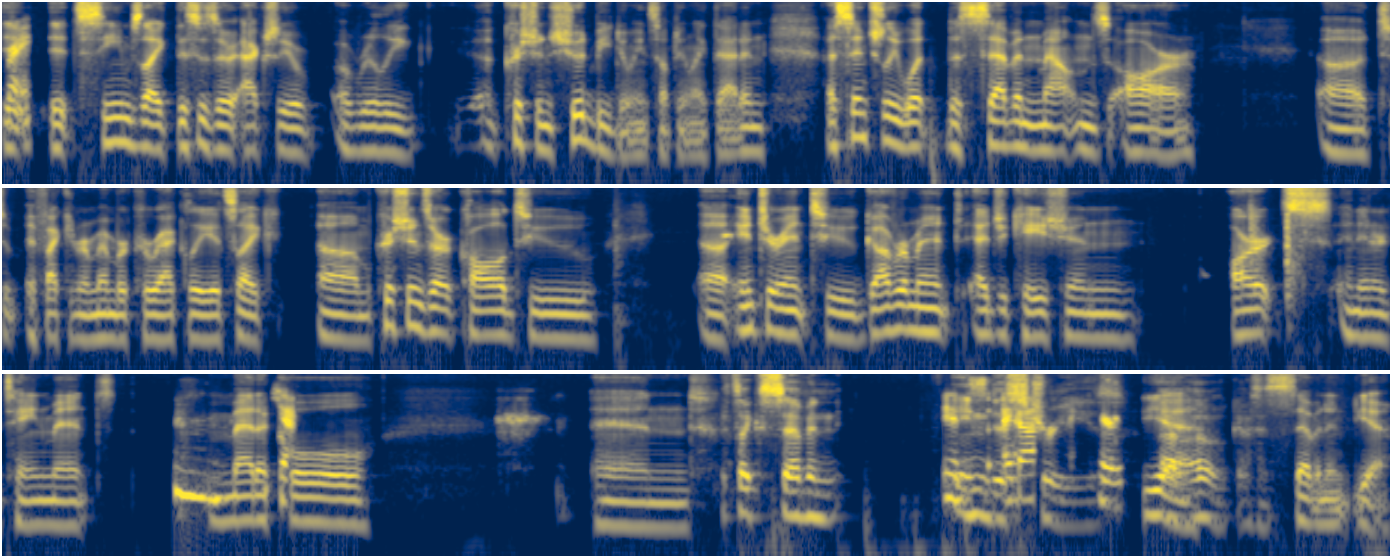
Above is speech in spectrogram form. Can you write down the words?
it, Right. it seems like this is a, actually a, a really a Christian should be doing something like that. And essentially, what the seven mountains are, uh, to if I can remember correctly, it's like um, Christians are called to uh, enter into government, education, arts and entertainment, medical, and It's like seven It's- I got it industries. yeah, Oh, oh, got seven and yeah,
